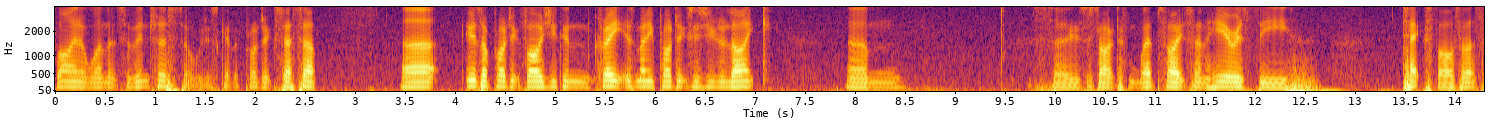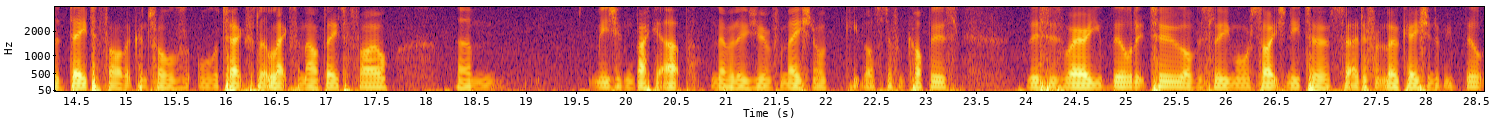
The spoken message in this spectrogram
final one that's of interest, oh, we'll just get the project set up. Uh, here's our project files. You can create as many projects as you like. Um, so start different websites and here is the text file. So that's the data file that controls all the text, a little XML data file. Um, means you can back it up, never lose your information or keep lots of different copies. This is where you build it to. Obviously more sites you need to set a different location to be built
